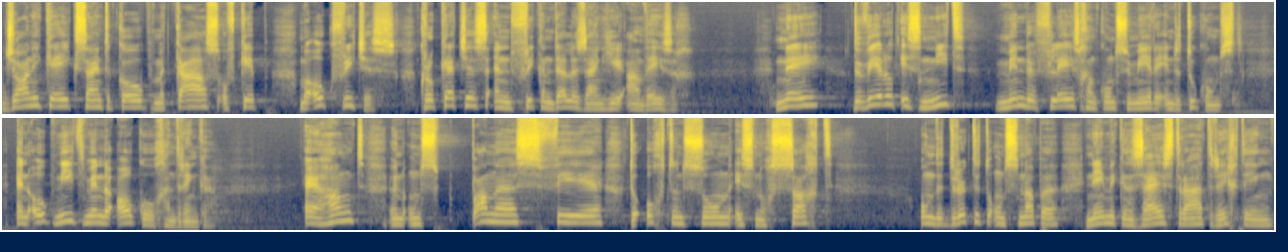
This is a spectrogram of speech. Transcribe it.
Johnny cakes zijn te koop met kaas of kip, maar ook frietjes, kroketjes en frikandellen zijn hier aanwezig. Nee, de wereld is niet minder vlees gaan consumeren in de toekomst en ook niet minder alcohol gaan drinken. Er hangt een ontspannen sfeer, de ochtendzon is nog zacht. Om de drukte te ontsnappen neem ik een zijstraat richting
